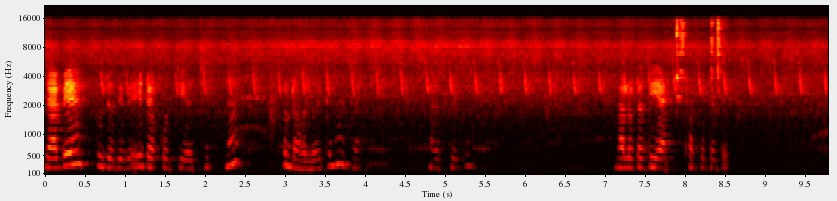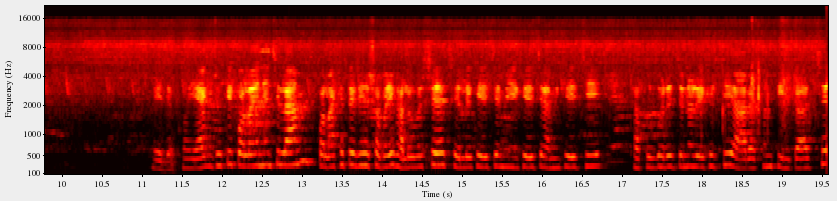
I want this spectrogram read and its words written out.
যাবে, পুজো দেবে। এটা কচি আছে, না? কোনটা হলো এটা না এটা? আর ভালোটা দিয়ে ঠাকুরটা দেখ এই দেখো, এক ঝুঁকি কলা এনেছিলাম। কলা খেতে যে সবাই ভালোবাসে, ছেলে খেয়েছে, মেয়ে খেয়েছে, আমি খেয়েছি, ঠাকুর ঘরের জন্য রেখেছি, আর এখন তিনটা আছে,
